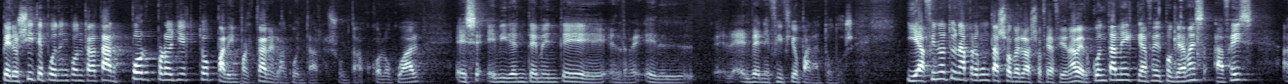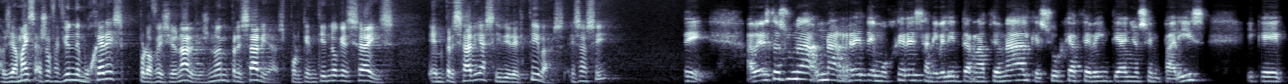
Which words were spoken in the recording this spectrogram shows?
pero sí te pueden contratar por proyecto para impactar en la cuenta de resultados, con lo cual es evidentemente el beneficio para todos. Y haciéndote una pregunta sobre la asociación. A ver, cuéntame qué hacéis, porque además hacéis, os llamáis Asociación de Mujeres Profesionales, no empresarias, porque entiendo que seáis empresarias y directivas. ¿Es así? Sí. A ver, esto es una, red de mujeres a nivel internacional que surge hace 20 años en París y que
